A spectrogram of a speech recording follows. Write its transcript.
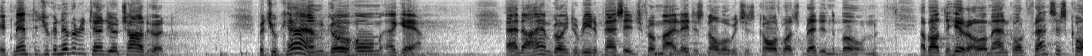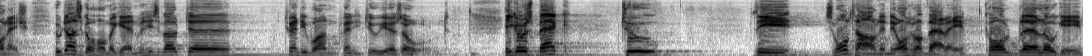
It meant that you can never return to your childhood but you can go home again. And I am going to read a passage from my latest novel, which is called What's Bred in the Bone, about the hero, a man called Francis Cornish, who does go home again when he's about uh, 21, 22 years old. He goes back to the small town in the Ottawa Valley called Blairlogie,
